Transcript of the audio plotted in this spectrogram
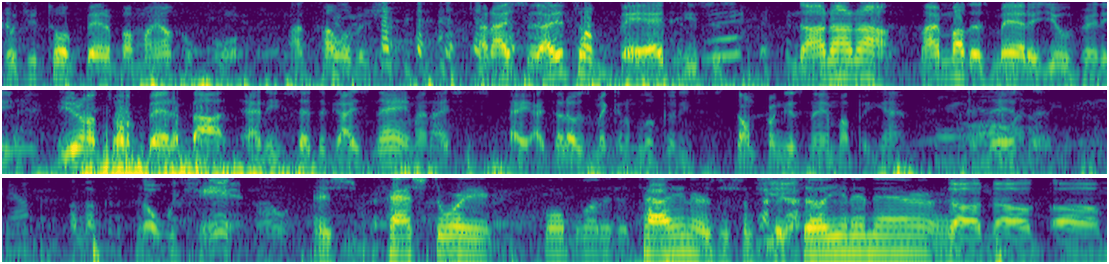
what'd you talk bad about my uncle for on television? and I said, I didn't talk bad. He says, no, no, no. My mother's mad at you, Vinny. You don't talk bad about, and he said the guy's name, and I says, hey, I thought I was making him look good. He says, don't bring his name up again. There you And go. they- uh, yeah. I'm not gonna say. no, we can't. Is Pat Story full-blooded Italian, or is there some Yeah. Sicilian in there? or- No, no. Um,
